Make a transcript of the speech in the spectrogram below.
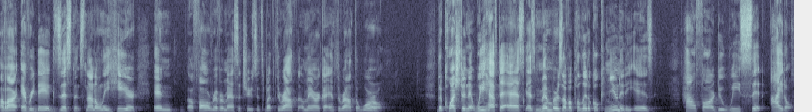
of our everyday existence, not only here in uh, Fall River, Massachusetts, but throughout America and throughout the world. The question that we have to ask as members of a political community is how far do we sit idle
